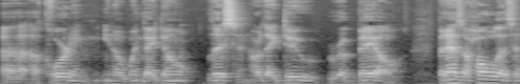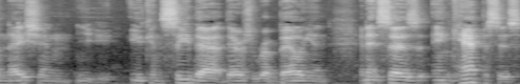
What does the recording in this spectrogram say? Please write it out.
uh, according you know when they don't listen or they do rebel but as a whole, as a nation, you, you can see that there's rebellion. And it says in campuses,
